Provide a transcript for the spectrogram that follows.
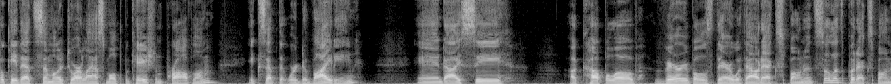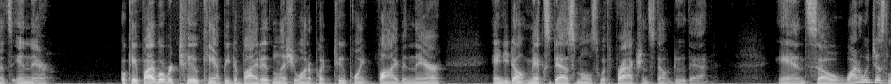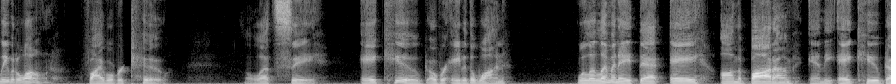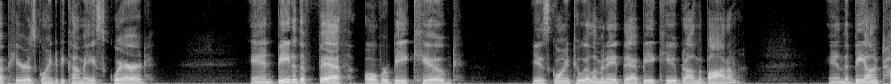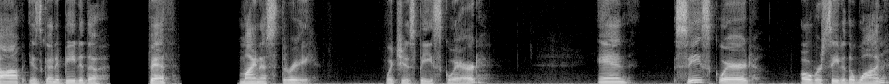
Okay, that's similar to our last multiplication problem, except that we're dividing. And I see a couple of variables there without exponents, so let's put exponents in there. Okay, 5 over 2 can't be divided unless you want to put 2.5 in there. And you don't mix decimals with fractions. Don't do that. And so why don't we just leave it alone? 5 over 2. Let's see. a cubed over a to the 1 We'll eliminate that a on the bottom and the a cubed up here is going to become a squared. And b to the fifth over b cubed is going to eliminate that b cubed on the bottom. And the b on top is going to be to the fifth minus 3, which is b squared. And c squared over c to the 1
